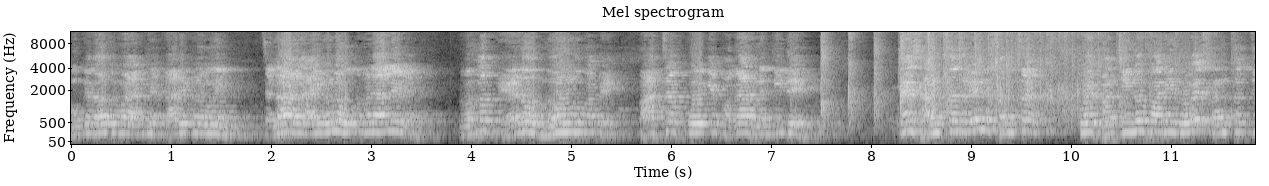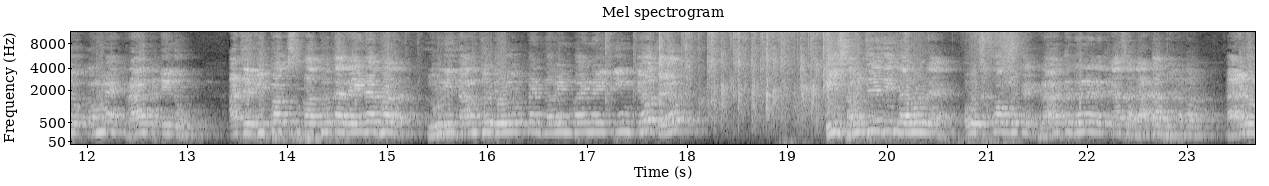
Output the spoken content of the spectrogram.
મુકે કે તો તમારે આજે કાર્યક્રમ નહીં ચલા આઈ નો તો મને લે મતલબ એનો ન હું કપે ભાજપ કોઈ કે પગાર નથી દે. કે સંસદ હોય ને સંસદ. કોઈ પંચીનો પારી દોવે સંસદ જો ગમે ગ્રાન્ટ દીધો. આજે વિપક્ષ પાત્રતા રહીને પણ લુણી નામ તો ડેવલપમેન્ટ નવીનભાઈ ની ટીમ કયો થયો? ઈ સમજીજી જરૂર હે હવે જકો મુકે ગ્રાન્ટ દેને ને કાસા ડાટા ભેગા એડો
